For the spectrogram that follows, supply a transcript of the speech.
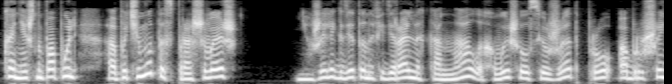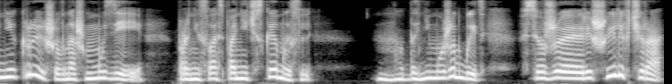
«Конечно, папуль, а почему ты спрашиваешь?» Неужели где-то на федеральных каналах вышел сюжет про обрушение крыши в нашем музее? Пронеслась паническая мысль. Ну да не может быть, все же решили вчера.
